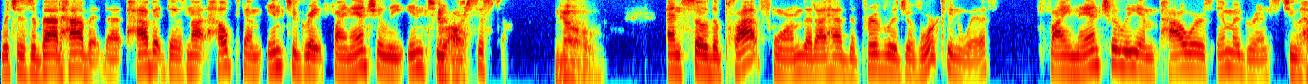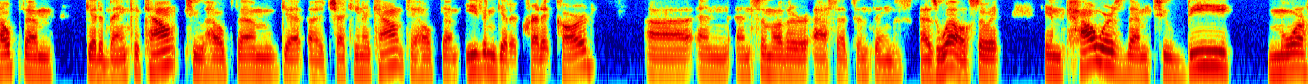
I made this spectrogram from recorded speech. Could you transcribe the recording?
which is a bad habit. That habit does not help them integrate financially into No. our system. No. And so the platform that I had the privilege of working with financially empowers immigrants to help them get a bank account, to help them get a checking account, to help them even get a credit card, uh, and and some other assets and things as well. So it empowers them to be more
